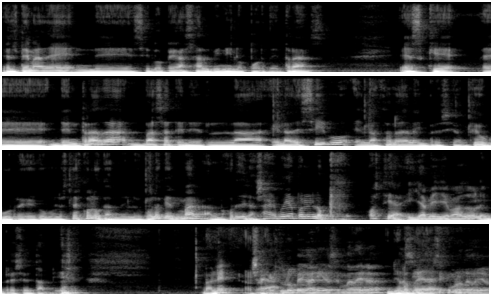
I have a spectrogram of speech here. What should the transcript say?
El tema de, de si lo pegas al vinilo por detrás es que eh, de entrada vas a tener el adhesivo en la zona de la impresión. ¿Qué ocurre? Que como lo estés colocando y lo coloques mal, a lo mejor dirás, "Ay, voy a ponerlo, hostia, y ya me he llevado la impresión también. ¿Vale? O sea, que tú lo pegarías en madera, Yo lo así, pega- así como lo tengo yo.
